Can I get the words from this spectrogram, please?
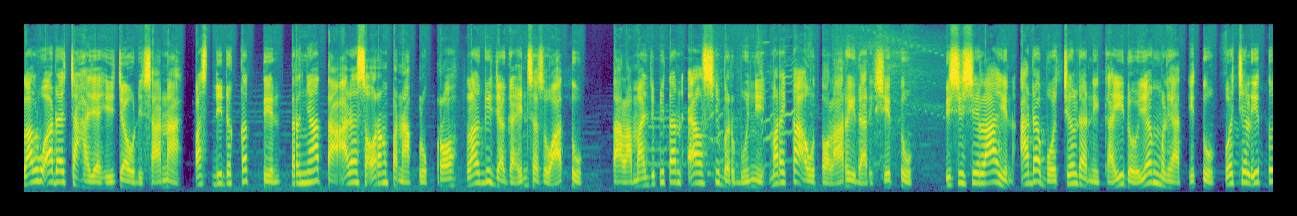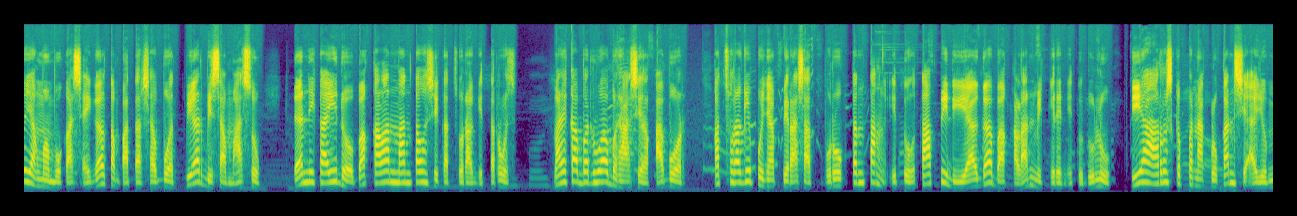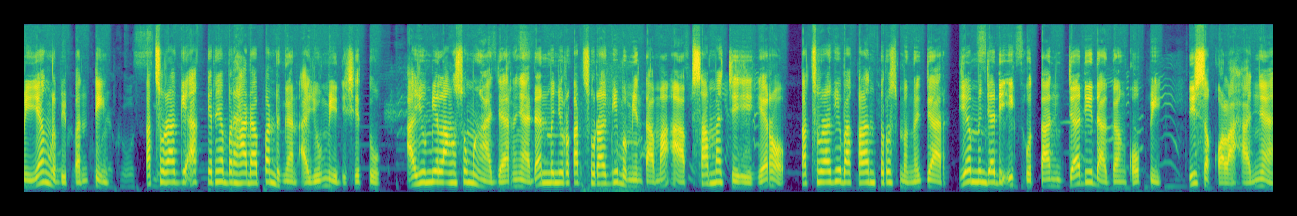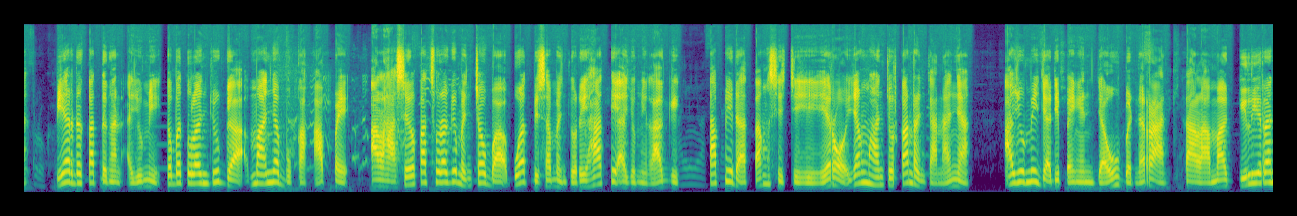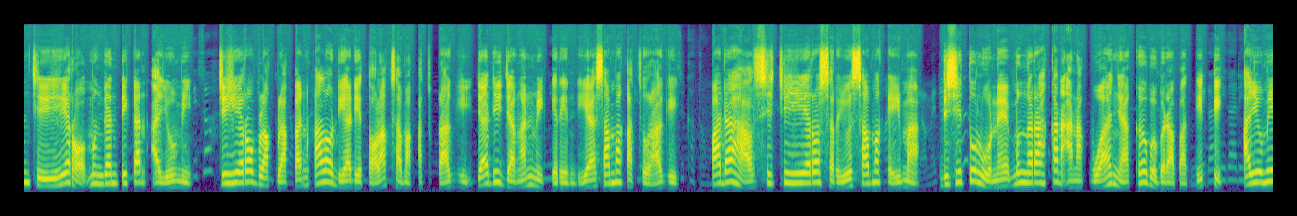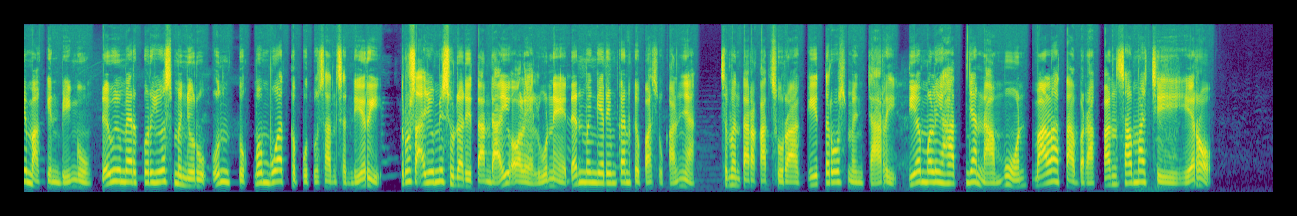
Lalu ada cahaya hijau di sana. Pas dideketin, ternyata ada seorang penakluk roh lagi jagain sesuatu. Tak lama jepitan Elsie berbunyi, mereka auto lari dari situ. Di sisi lain, ada Bocil dan Nikaido yang melihat itu. Bocil itu yang membuka segel tempat tersebut biar bisa masuk dan Nikaido bakalan mantau si Katsuragi terus. Mereka berdua berhasil kabur. Katsuragi punya firasat buruk tentang itu, tapi dia gak bakalan mikirin itu dulu. Dia harus ke penaklukan si Ayumi yang lebih penting. Katsuragi akhirnya berhadapan dengan Ayumi di situ. Ayumi langsung menghajarnya dan menyuruh Katsuragi meminta maaf sama Chihiro. Katsuragi bakalan terus mengejar. Dia menjadi ikutan jadi dagang kopi di sekolahannya biar dekat dengan Ayumi. Kebetulan juga emaknya buka kafe. Alhasil Katsuragi mencoba buat bisa mencuri hati Ayumi lagi. Tapi datang si Chihiro yang menghancurkan rencananya. Ayumi jadi pengen jauh beneran. Tak lama giliran Chihiro menggantikan Ayumi. Chihiro belak-belakan kalau dia ditolak sama Katsuragi. Jadi jangan mikirin dia sama Katsuragi. Padahal si Chihiro serius sama Keima. Di situ Lune mengerahkan anak buahnya ke beberapa titik. Ayumi makin bingung. Dewi Merkurius menyuruh untuk membuat keputusan sendiri. Terus Ayumi sudah ditandai oleh Lune dan mengirimkan ke pasukannya. Sementara Katsuragi terus mencari. Dia melihatnya namun malah tabrakan sama Chihiro.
